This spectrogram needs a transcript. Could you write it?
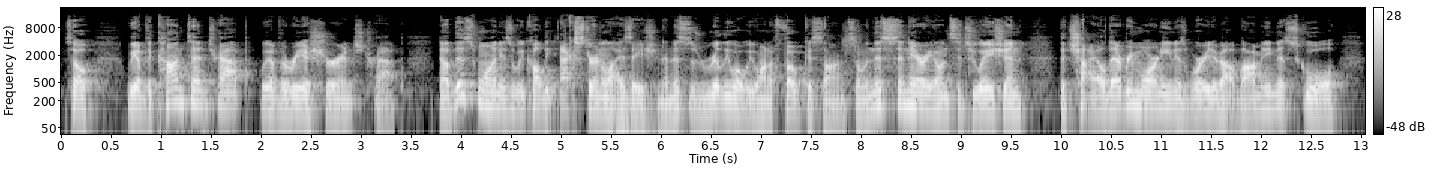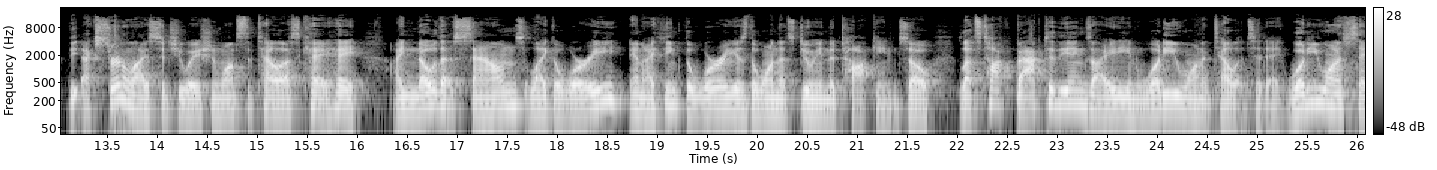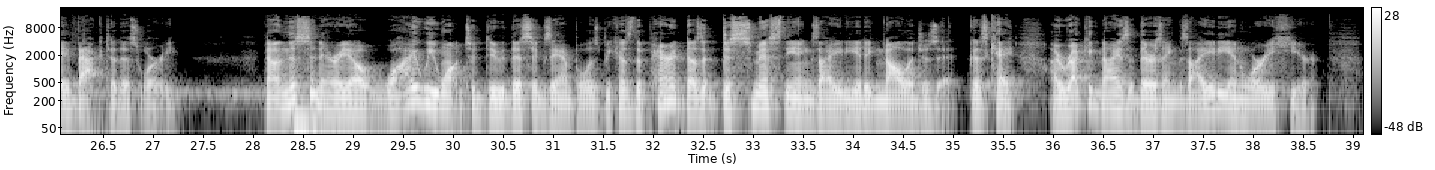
So we have the content trap. We have the reassurance trap. Now, this one is what we call the externalization, and this is really what we want to focus on. So, in this scenario and situation, the child every morning is worried about vomiting at school. The externalized situation wants to tell us, okay, hey, I know that sounds like a worry, and I think the worry is the one that's doing the talking. So let's talk back to the anxiety and what do you want to tell it today? What do you want to say back to this worry? Now, in this scenario, why we want to do this example is because the parent doesn't dismiss the anxiety, it acknowledges it. Because, okay, I recognize that there's anxiety and worry here.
